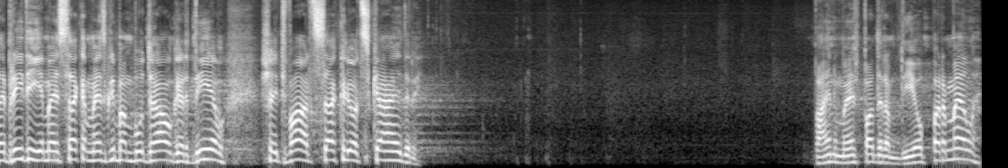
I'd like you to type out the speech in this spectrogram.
Tajā brīdī, ja mēs sakām, mēs gribam būt draugi ar Dievu, šeit vārds saka ļoti skaidri. Vai nu mēs padarām Dievu par meli,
